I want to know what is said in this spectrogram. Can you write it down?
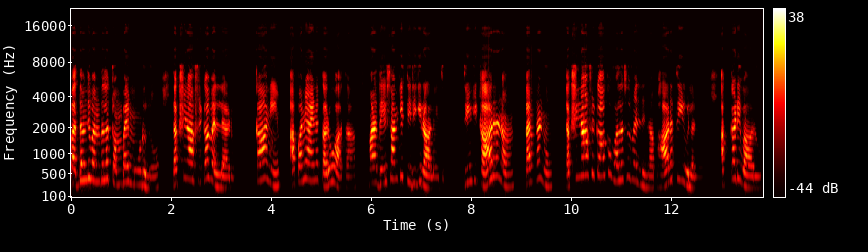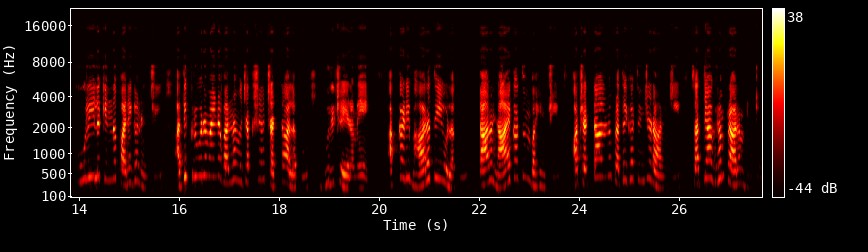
పద్దెనిమిది వందల తొంభై మూడులో దక్షిణాఫ్రికా వెళ్ళాడు. కానీ ఆ పని అయిన తరువాత మన దేశానికి తిరిగి రాలేదు. దీనికి కారణం తనను దక్షిణాఫ్రికాకు వలస వెళ్ళిన భారతీయులను అక్కడి వారు కూలీల కింద పరిగణించి అతి క్రూరమైన వర్ణ విచక్షణ చట్టాలకు గురి చేయడమే. అక్కడి భారతీయులకు తాను నాయకత్వం వహించి ఆ చట్టాలను ప్రతిఘటించడానికి సత్యాగ్రహం ప్రారంభించాడు.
